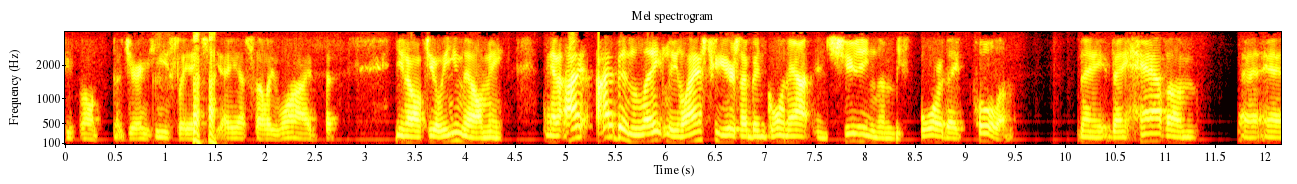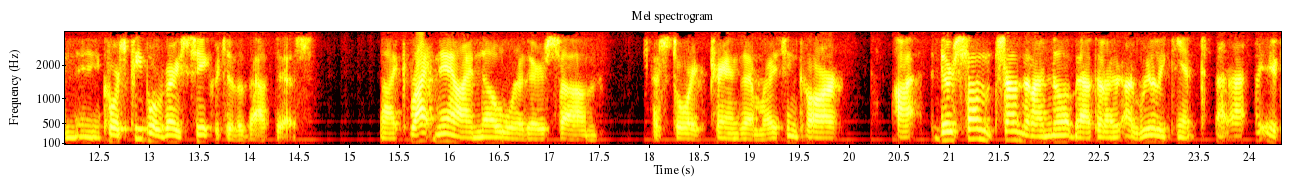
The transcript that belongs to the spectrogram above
People, don't- Jerry Heasley, H-E-A-S-L-E-Y. But, you know, if you'll email me, and I, I've been lately, last few years, I've been going out and shooting them before they pull them. They they have them, uh, and, and of course, people are very secretive about this. Like right now, I know where there's um, historic Trans Am racing car. Uh, there's some some that I know about that I, I really can't. I, if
